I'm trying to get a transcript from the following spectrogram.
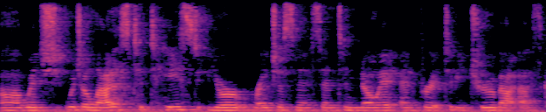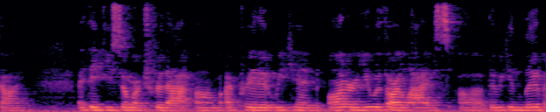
uh, which, which allowed us to taste your righteousness and to know it and for it to be true about us, God. I thank you so much for that. Um, I pray that we can honor you with our lives, uh, that we can live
